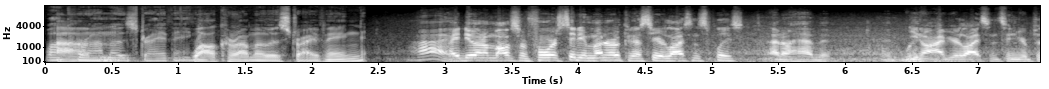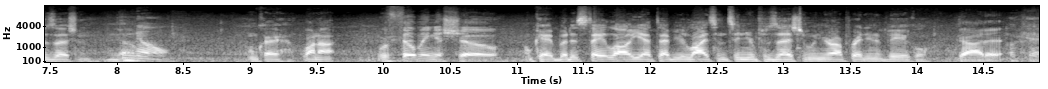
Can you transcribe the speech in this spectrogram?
while Karamo's driving. while Karamo is driving. Hi. How you doing? I'm Officer Forrest City of Monroe. Can I see your license, please? I don't have it. You don't have your license in your possession. No. Okay, why not? We're filming a show. Okay, but it's state law. You have to have your license in your possession when you're operating a vehicle. Got it. Okay.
